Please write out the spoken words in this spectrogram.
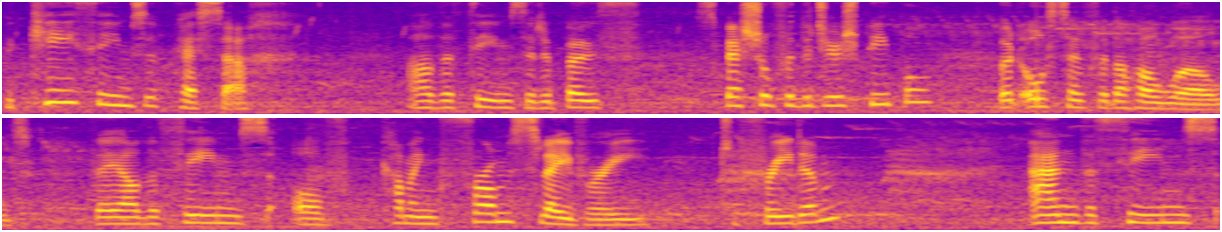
The key themes of Pesach are the themes that are both special for the Jewish people but also for the whole world. They are the themes of coming from slavery to freedom and the themes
